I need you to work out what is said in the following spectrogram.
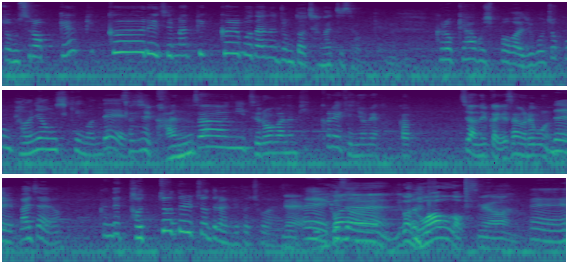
좀 스럽게 피클이지만 피클보다는 좀 더 장아찌스럽게 그렇게 하고 싶어가지고 조금 변형시킨 건데 사실 간장이 들어가는 피클의 개념에 가깝지 않을까 예상을 해보는데 네, 맞아요. 근데 더 쪼들쪼들한 게 더 좋아요. 네, 이거는 이건 노하우가 없으면 네,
